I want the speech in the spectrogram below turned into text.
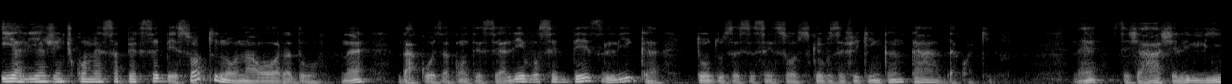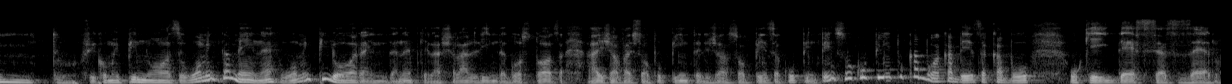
E ali a gente começa a perceber. Só que no, na hora do, né, da coisa acontecer ali, você desliga todos esses sensores, porque você fica encantada com aquilo. Né? Você já acha ele lindo, fica uma hipnose. O homem também, né? O homem pior ainda, né? Porque ele acha ela linda, gostosa, aí já vai só pro pinto, ele já só pensa com o pinto. Pensou com o pinto, acabou a cabeça, acabou o QI desce a zero.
